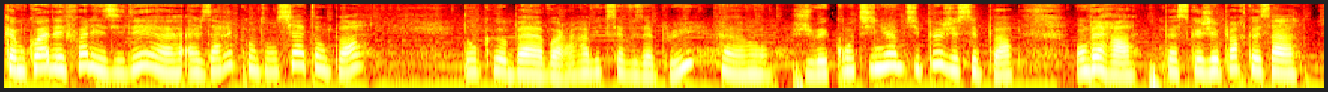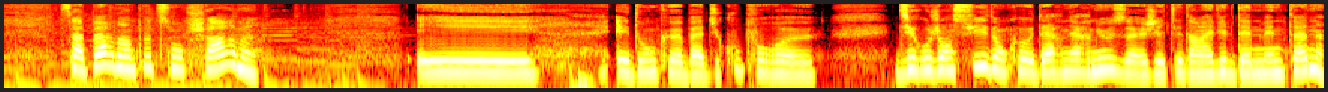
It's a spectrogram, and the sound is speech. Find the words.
comme quoi des fois les idées elles arrivent quand on s'y attend pas. Donc euh, bah voilà, ravi que ça vous a plu. Euh, je vais continuer un petit peu, je sais pas. On verra. Parce que j'ai peur que ça, ça perde un peu de son charme. Et, donc euh, bah du coup pour dire où j'en suis, donc aux dernières news, j'étais dans la ville d'Edmonton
